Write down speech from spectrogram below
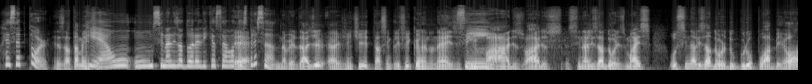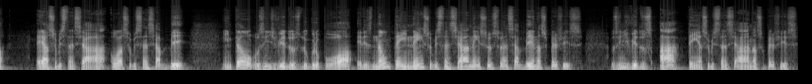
receptor, Exatamente. que é um, um sinalizador ali que a célula está É, expressando. Na verdade, a gente está simplificando, né? Existem Sim. vários, vários sinalizadores, mas o sinalizador do grupo ABO é a substância A ou a substância B. Então, os indivíduos do grupo O, eles não têm nem substância A nem substância B na superfície. Os indivíduos A têm a substância A na superfície,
